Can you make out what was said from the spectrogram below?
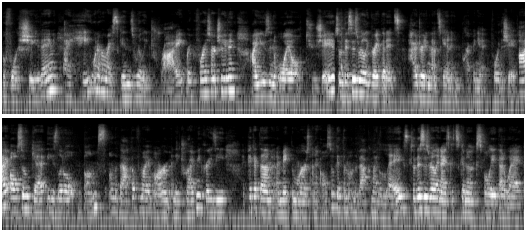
before shaving. I hate whenever my skin's really dry right before I start shaving. I use an oil to shave. So this is really great that it's hydrating that skin and prepping it for the shave. I also get these little bumps on the back of my arm and they drive me crazy. I pick at them and I make them worse and I also get them on the back of my legs. So this is really nice because it's gonna exfoliate that away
